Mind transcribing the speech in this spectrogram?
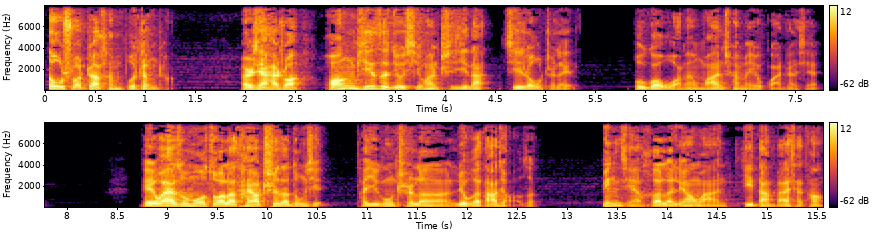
都说这很不正常，而且还说黄皮子就喜欢吃鸡蛋、鸡肉之类的。不过我们完全没有管这些，给外祖母做了他要吃的东西。他一共吃了六个大饺子，并且喝了两碗鸡蛋白菜汤。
